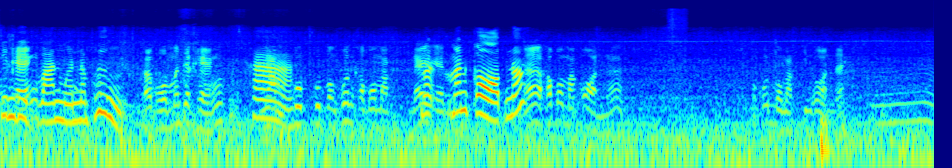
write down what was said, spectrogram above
กินแข็ดิงบหวานเหมือนน้ำผึ้ง ครับผมมันจะแข็งค่ะน้ำกรุบกรุบบางคนเขาบ่มักได้มันเอ็นมันกรอบเนาะ เออเขาบ่มักอ่อนนะบาง คนบ่มักกินอ่อนนะอืม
